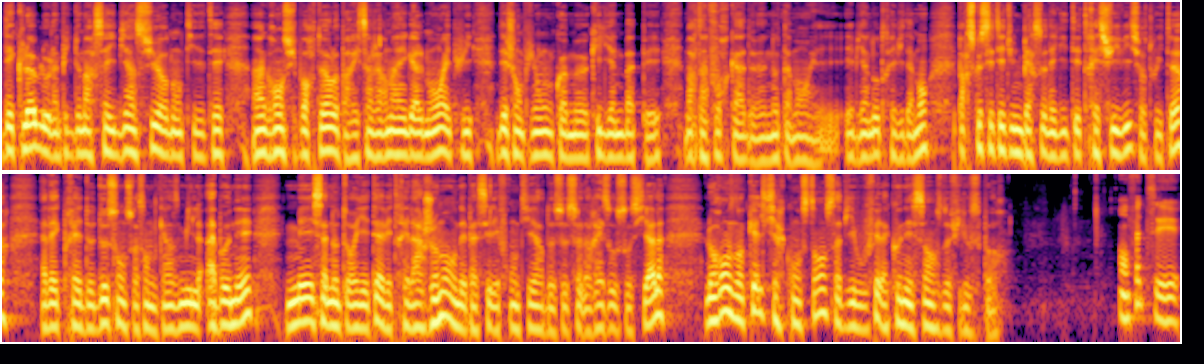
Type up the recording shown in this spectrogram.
Des clubs, l'Olympique de Marseille bien sûr, dont il était un grand supporter, le Paris Saint-Germain également, et puis des champions comme euh, Kylian Mbappé, Martin Fourcade notamment, et, bien d'autres évidemment, parce que c'était une personnalité très suivie sur Twitter, avec près de 275 000 abonnés, mais sa notoriété avait très largement dépassé les frontières de ce seul réseau social. Laurence, dans quelles circonstances aviez-vous fait la connaissance de Philosport En fait, c'est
